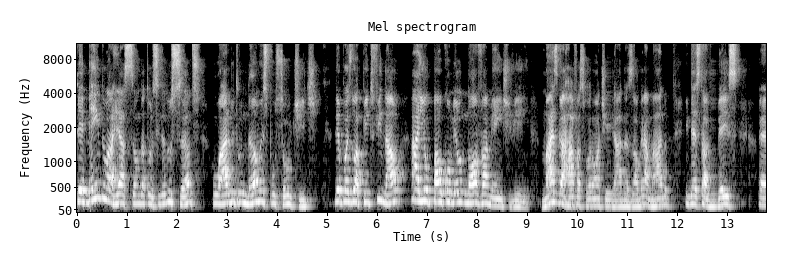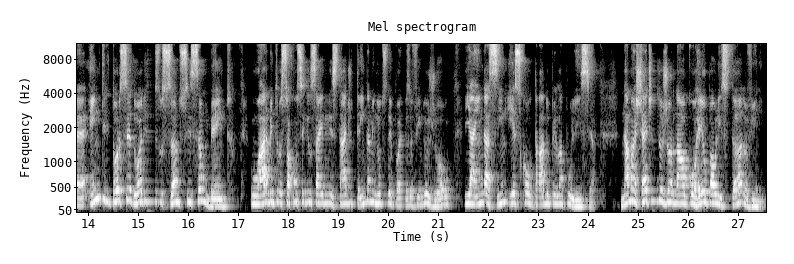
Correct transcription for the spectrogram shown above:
temendo a reação da torcida do Santos, o árbitro não expulsou o Tite. Depois do apito final, aí o pau comeu novamente, Vini. Mais garrafas foram atiradas ao gramado e desta vez é, entre torcedores do Santos e São Bento. O árbitro só conseguiu sair do estádio 30 minutos depois do fim do jogo e ainda assim escoltado pela polícia. Na manchete do jornal Correio Paulistano, Vini,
